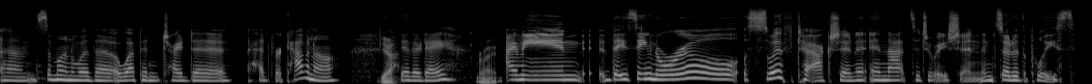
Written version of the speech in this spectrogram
um, someone with a, a, weapon tried to head for Kavanaugh. Yeah. The other day. Right. I mean, they seemed real swift to action in that situation, and so did the police.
